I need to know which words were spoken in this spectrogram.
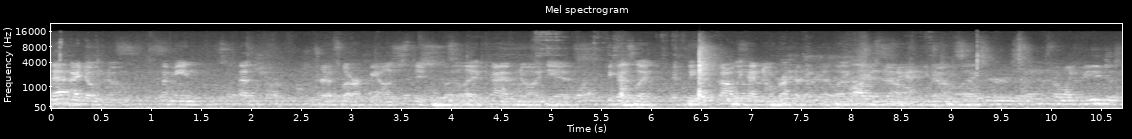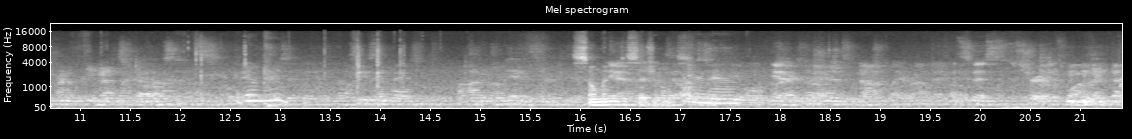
That I don't know. I mean, that's sure that's what archaeologists do, but like I have no idea because like if we thought we had no record of it, like there's no, you know, like So like me just trying to prevent I don't know. see symbols, how to do things. So many decisions. I don't know. yeah, it's this. Sure, it's one. There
